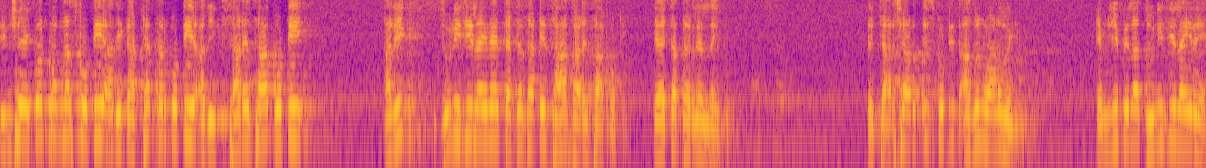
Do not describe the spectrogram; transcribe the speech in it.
तीनशे एकोणपन्नास कोटी अधिक अठ्याहत्तर कोटी अधिक साडेसहा कोटी अधिक जुनी जी लाईन आहे त्याच्यासाठी सहा साडेसहा कोटी. ते याच्यात धरलेलं नाही तू ते चारशे अडतीस कोटीत अजून वाढ होईल. एमजीपीला जुनी जी लाईन आहे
